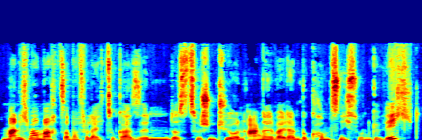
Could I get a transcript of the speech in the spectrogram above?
Manchmal macht es aber vielleicht sogar Sinn, das zwischen Tür und Angel, weil dann bekommt es nicht so ein Gewicht.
